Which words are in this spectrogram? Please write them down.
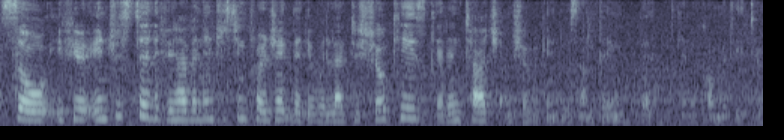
So if you're interested, if you have an interesting project that you would like to showcase, get in touch. I'm sure we can do something that can accommodate you.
